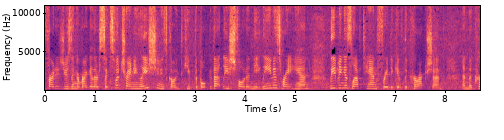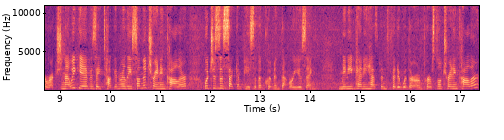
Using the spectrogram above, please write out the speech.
Fred is using a regular six foot training leash and he's going to keep the bulk of that leash folded neatly in his right hand, leaving his left hand free to give the correction. And the correction that we give is a tug and release on the training collar, which is the second piece of equipment that we're using. Minnie Penny has been fitted with her own personal training collar,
